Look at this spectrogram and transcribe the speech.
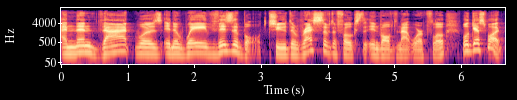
and then that was in a way visible to the rest of the folks involved in that workflow, well, guess what?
